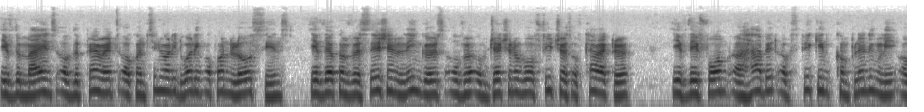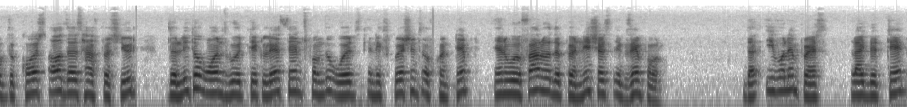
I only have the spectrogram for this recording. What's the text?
if the minds of the parents are continually dwelling upon low sins, if their conversation lingers over objectionable features of character, if they form a habit of speaking complainingly of the course others have pursued, the little ones will take lessons from the words and expressions of contempt and will follow the pernicious example. The evil impress, like the taint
